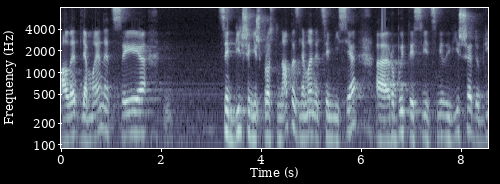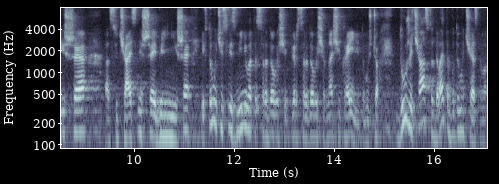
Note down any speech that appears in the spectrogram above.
Але для мене це. Це більше ніж просто напис. Для мене це місія е, робити світ сміливіше, добріше, сучасніше, вільніше, і в тому числі змінювати середовище квір середовище в нашій країні. Тому що дуже часто, давайте будемо чесними,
